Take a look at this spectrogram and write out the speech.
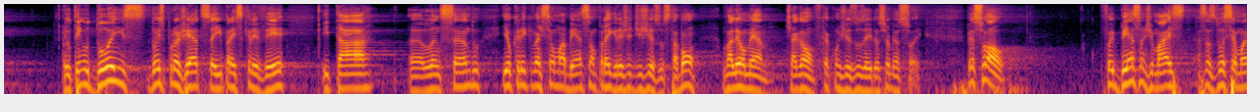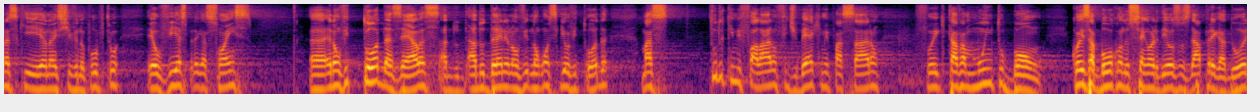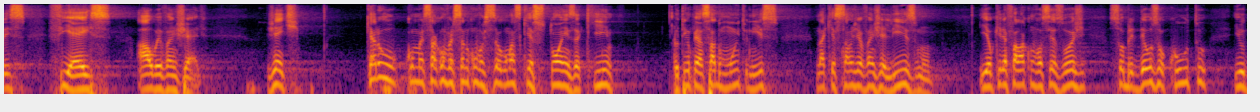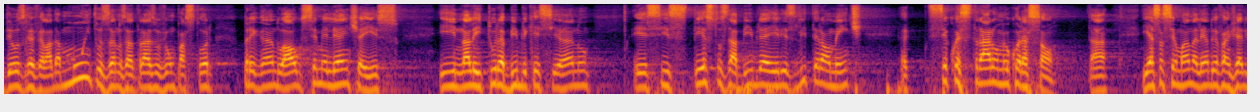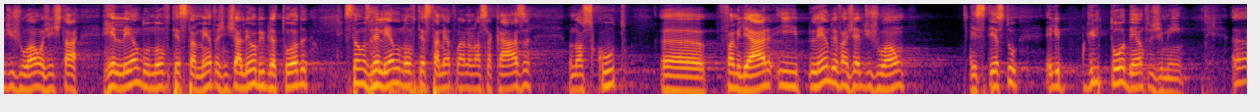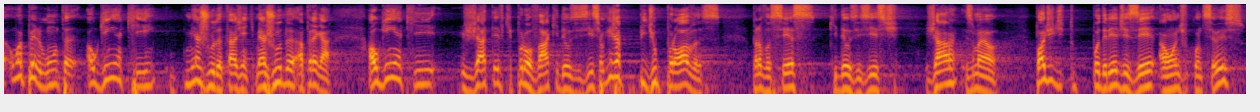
eu tenho dois, dois projetos aí para escrever e tá uh, lançando, e eu creio que vai ser uma bênção para a igreja de Jesus, tá bom? Valeu, man. Tiagão, fica com Jesus aí, Deus te abençoe. Pessoal, foi bênção demais essas duas semanas que eu não estive no púlpito. Eu vi as pregações, uh, eu não vi todas elas, a do, a do Dani eu não, vi, não consegui ouvir toda, mas tudo que me falaram, feedback que me passaram, foi que estava muito bom. Coisa boa quando o Senhor Deus nos dá pregadores fiéis ao Evangelho. Gente, quero começar conversando com vocês algumas questões aqui. Eu tenho pensado muito nisso na questão de evangelismo. E eu queria falar com vocês hoje sobre Deus oculto e o Deus revelado. Há muitos anos atrás eu vi um pastor pregando algo semelhante a isso. E na leitura bíblica esse ano, esses textos da Bíblia, eles literalmente é, sequestraram o meu coração, tá? E essa semana, lendo o Evangelho de João, a gente está relendo o Novo Testamento, a gente já leu a Bíblia toda, estamos relendo o Novo Testamento lá na nossa casa, no nosso culto uh, familiar e lendo o Evangelho de João, esse texto ele gritou dentro de mim. Uh, uma pergunta: alguém aqui me ajuda, tá, gente? Me ajuda a pregar. Alguém aqui já teve que provar que Deus existe? Alguém já pediu provas para vocês que Deus existe? Já, Ismael? Pode, tu poderia dizer aonde aconteceu isso?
